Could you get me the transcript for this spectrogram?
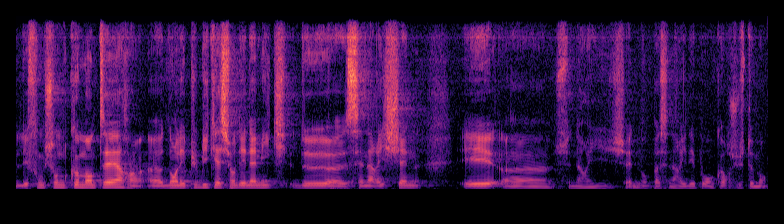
les fonctions de commentaires dans les publications dynamiques de Scénarii Chaîne et euh, Chaîne, non pas Scénarii encore justement.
